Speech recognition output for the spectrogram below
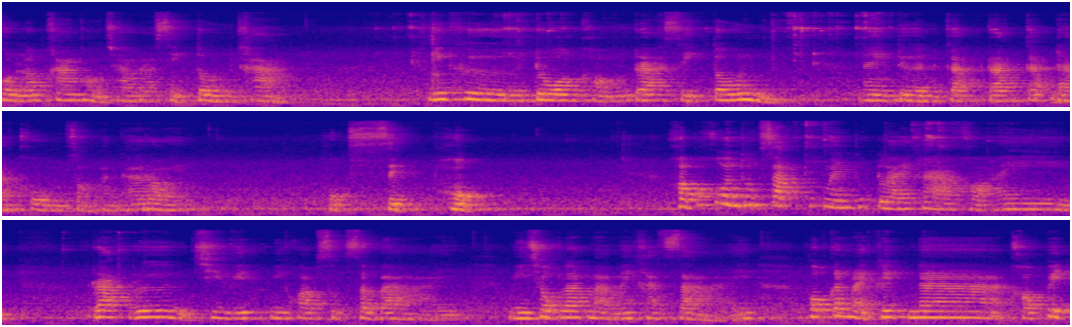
คนรอบข้างของชาวราศีตุลค่ะ นี่คือดวงของราศีตุลในเดือนกรกฎาคม 2566 ขอบพระคุณทุกซักทุกเมนทุกไลค์ค่ะ ขอให้ราบรื่นชีวิตมีความสุขสบาย มีโชคลาภมาไม่ขาดสาย พบกันใหม่คลิปหน้า ขอปิด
